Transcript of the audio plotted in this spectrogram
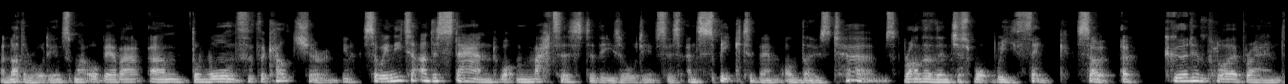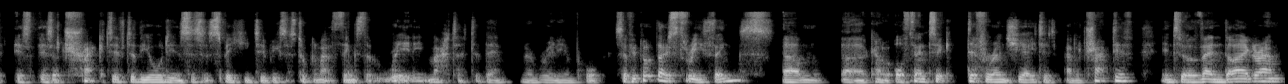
another audience might all be about um, the warmth of the culture. And, you know, so we need to understand what matters to these audiences and speak to them on those terms rather than just what we think. So a good employer brand is is attractive to the audiences it's speaking to because it's talking about things that really matter to them and are really important. So if you put those three things, um, uh, kind of authentic, differentiated, and attractive, into a Venn diagram,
